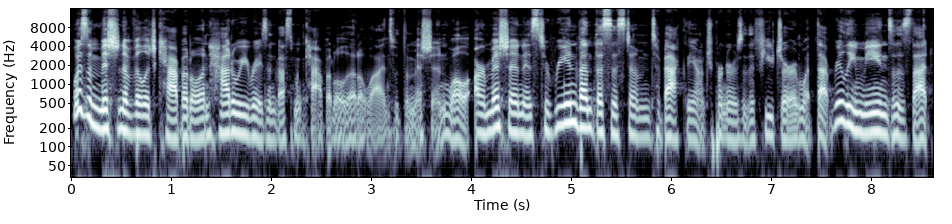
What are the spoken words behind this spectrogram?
what is the mission of Village Capital and how do we raise investment capital that aligns with the mission? Well, our mission is to reinvent the system to back the entrepreneurs of the future. And what that really means is that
